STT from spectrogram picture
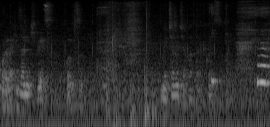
これが膝に効くやつ。こいつ。めちゃめちゃ硬い。こいつ痛い。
